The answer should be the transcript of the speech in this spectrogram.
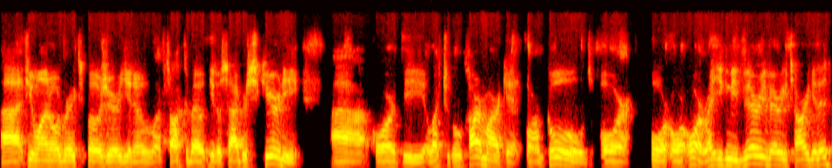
Uh, if you want overexposure, you know, I've talked about, you know, cybersecurity uh, or the electrical car market or gold or, or, or, or, right? You can be very, very targeted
